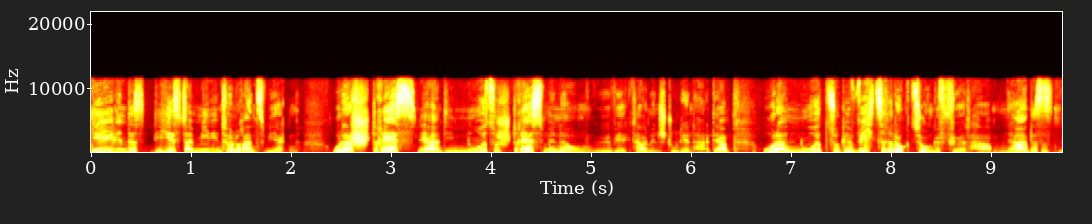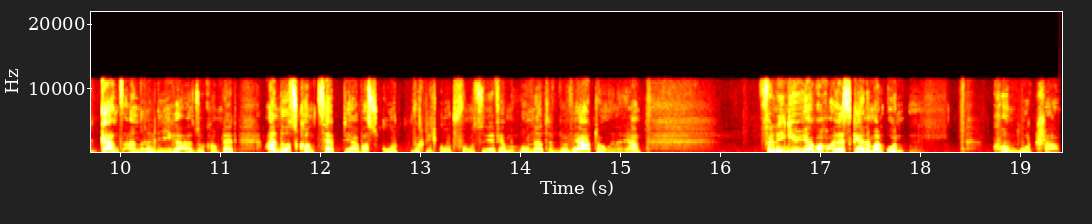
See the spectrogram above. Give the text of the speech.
gegen das, die Histaminintoleranz wirken. Oder Stress, ja, die nur zu Stressminderung gewirkt haben in Studien halt. Ja. Oder nur zur Gewichtsreduktion geführt haben. Ja. Das ist eine ganz andere Liga, also komplett anderes Konzept, ja, was gut, wirklich gut funktioniert. Wir haben hunderte Bewertungen. Ja. Verlinke ich euch aber auch alles gerne mal unten. Kombucha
